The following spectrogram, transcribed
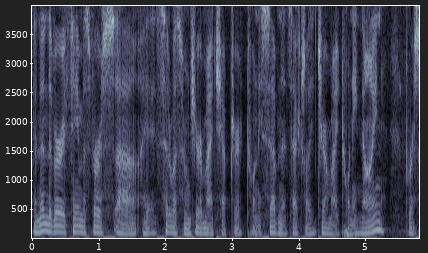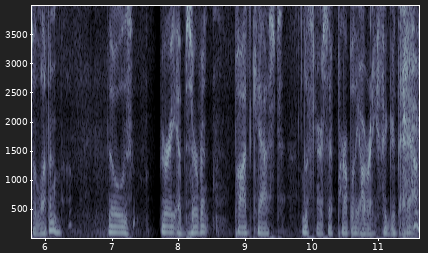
And then the very famous verse, uh, I said it was from Jeremiah chapter 27. It's actually Jeremiah 29, verse 11. Those very observant podcast listeners have probably already figured that out.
